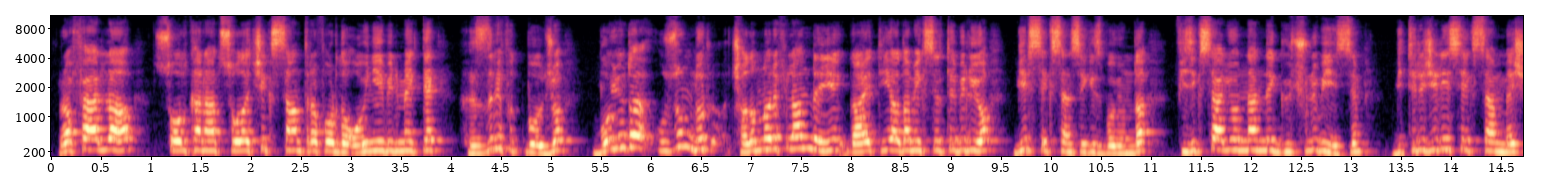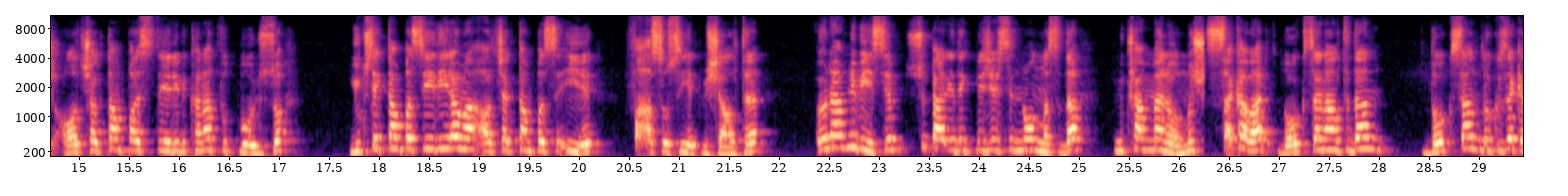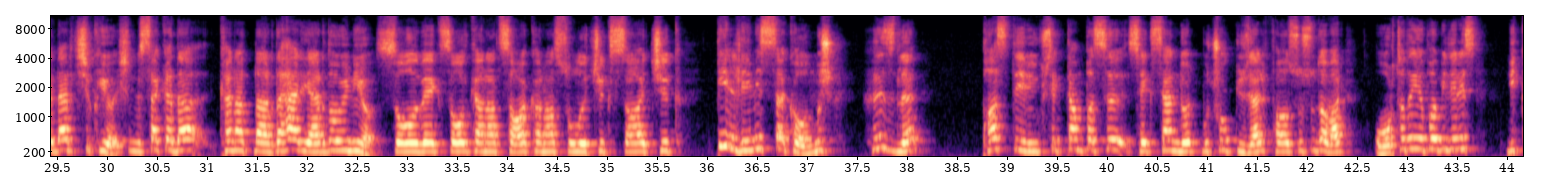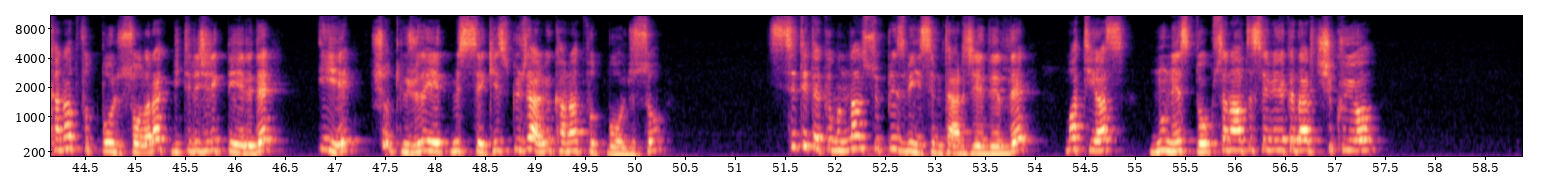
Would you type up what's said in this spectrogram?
Rafael Lau sol kanat sol açık santraforda oynayabilmekte hızlı bir futbolcu. Boyu da uzundur. Çalımları falan da iyi. Gayet iyi adam eksiltebiliyor. 1.88 boyunda. Fiziksel yönden de güçlü bir isim. Bitiriciliği 85. Alçaktan pas değeri bir kanat futbolcusu. Yüksekten pası iyi değil ama alçaktan pası iyi. Fasosu 76. Önemli bir isim. Süper yedek becerisinin olması da mükemmel olmuş. Saka var. 96'dan 99'a kadar çıkıyor. Şimdi Saka da kanatlarda her yerde oynuyor. Sol bek, sol kanat, sağ kanat, sol açık, sağ açık. Bildiğimiz Saka olmuş. Hızlı. Pas değeri yüksekten pası 84. Bu çok güzel. Falsosu da var. Ortada yapabiliriz. Bir kanat futbolcusu olarak bitiricilik değeri de iyi. Şut gücü de 78. Güzel bir kanat futbolcusu. City takımından sürpriz bir isim tercih edildi. Matias Nunes 96 seviyeye kadar çıkıyor.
